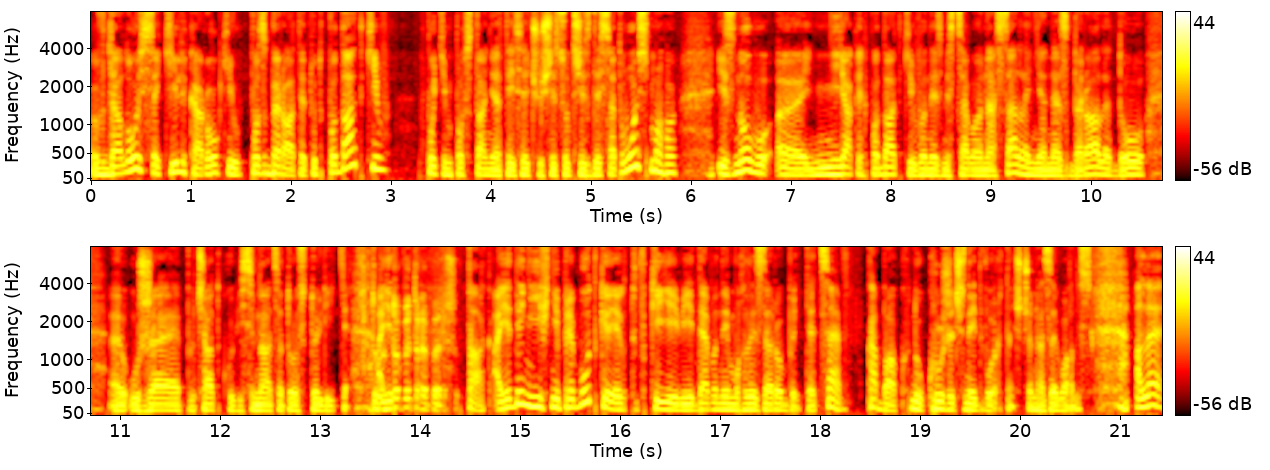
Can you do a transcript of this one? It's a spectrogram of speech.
вдалося кілька років позбирати тут податків. Потім повстання 1668-го, і знову е, ніяких податків вони з місцевого населення не збирали до е, уже початку 18 століття. Тобто є- до Петра І. так, а єдині їхні прибутки як в Києві, де вони могли заробити, це кабак, ну кружечний двор, те, що називалось. Але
